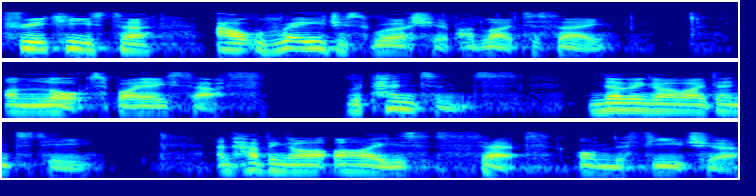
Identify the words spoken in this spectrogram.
three keys to outrageous worship, I'd like to say, unlocked by Asaph repentance, knowing our identity, and having our eyes set on the future.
